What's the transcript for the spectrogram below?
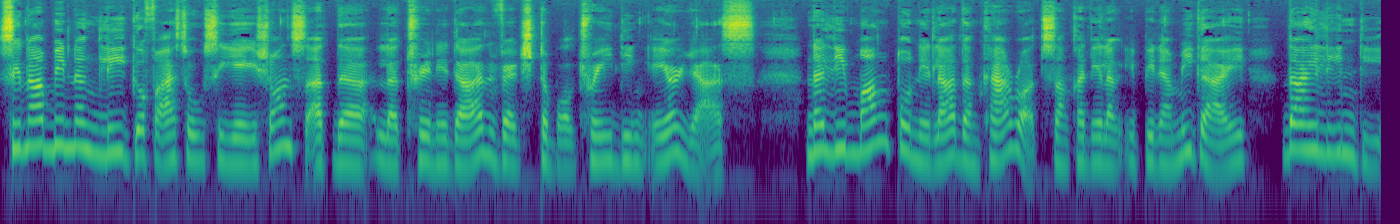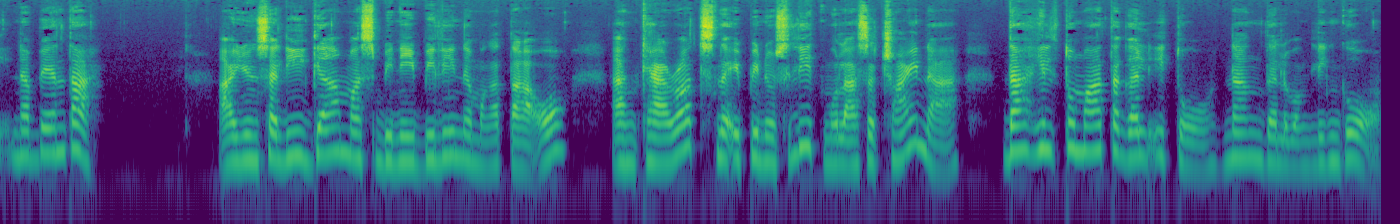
Sinabi ng League of Associations at the La Trinidad Vegetable Trading Areas na limang toneladang carrots ang kanilang ipinamigay dahil hindi nabenta. Ayon sa liga, mas binibili ng mga tao ang carrots na ipinuslit mula sa China dahil tumatagal ito ng dalawang linggo.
